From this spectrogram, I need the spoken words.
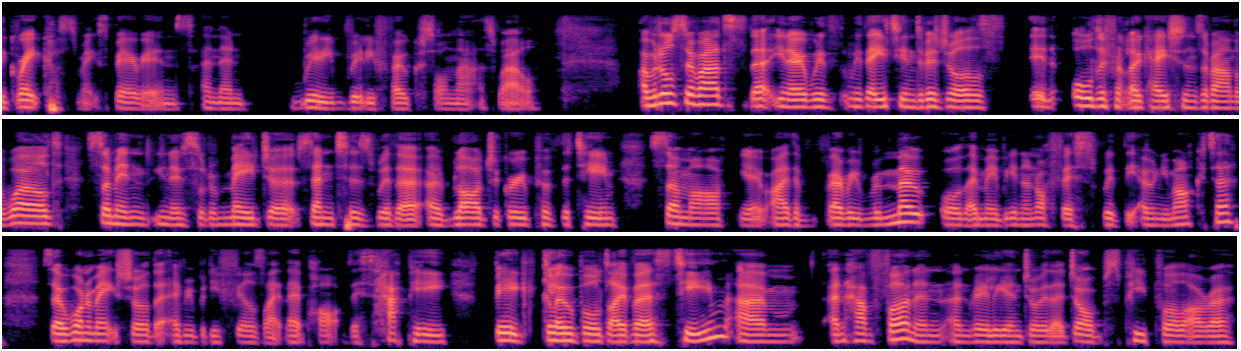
the great customer experience and then really, really focus on that as well. I would also add that, you know, with, with 80 individuals in all different locations around the world, some in, you know, sort of major centers with a, a larger group of the team. Some are, you know, either very remote or they may be in an office with the only marketer. So I want to make sure that everybody feels like they're part of this happy, big, global, diverse team um, and have fun and, and really enjoy their jobs. People are a,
